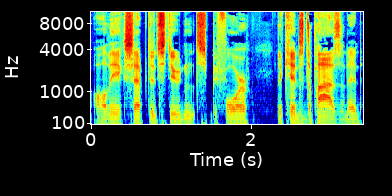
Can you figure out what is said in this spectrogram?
all the accepted students before the kids deposited.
